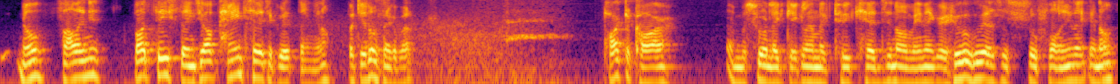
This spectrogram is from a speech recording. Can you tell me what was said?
you know, following you. But these things, you know, hindsight's a great thing, you know, but you don't think about it. Parked the car and was sort of like giggling like two kids, you know what I mean? Like, who, who is this so funny, like, you know?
